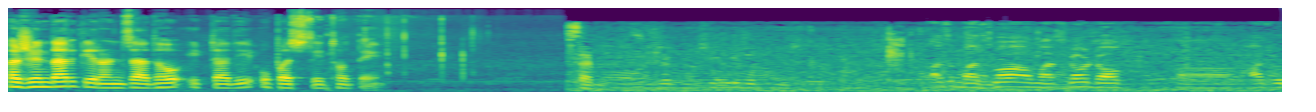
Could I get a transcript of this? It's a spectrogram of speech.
खजिनदार किरण जाधव इत्यादी उपस्थित होते. आज माझगाव माझगाव डॉक आज हा जो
